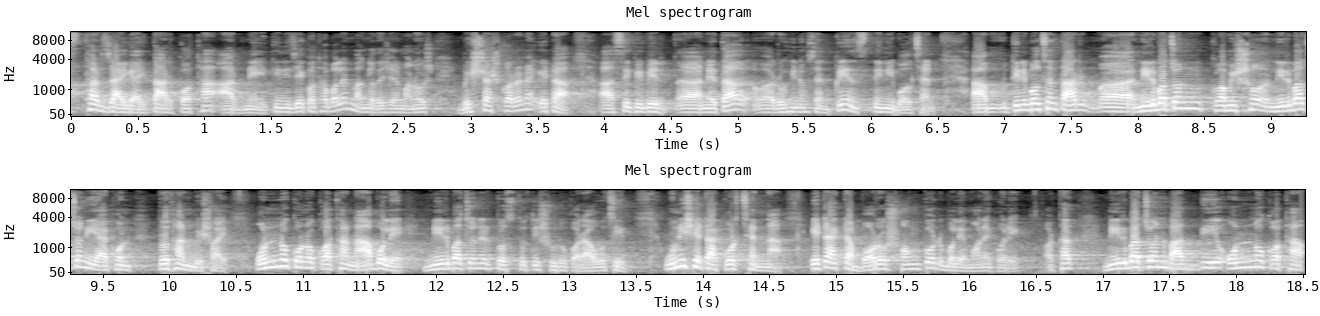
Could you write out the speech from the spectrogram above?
আস্থার জায়গায় তার কথা আর নেই। তিনি যে কথা বলেন, বাংলাদেশের মানুষ বিশ্বাস করে না, এটা সিপিবির নেতা রুহিন হোসেন প্রিন্স তিনি বলছেন। তিনি বলছেন তার নির্বাচন কমিশন, নির্বাচনই এখন প্রধান বিষয়। অন্য কোনো কথা না বলে নির্বাচনের প্রস্তুতি শুরু করা উচিত। উনি সেটা করছেন না। এটা একটা বড় সংকট বলে মনে করি। অর্থাৎ নির্বাচন বাদ দিয়ে অন্য কথা,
